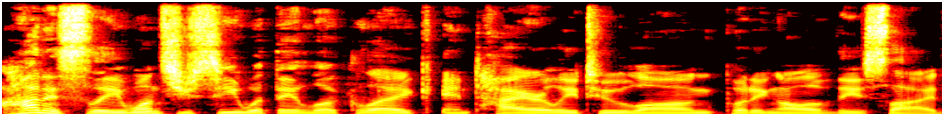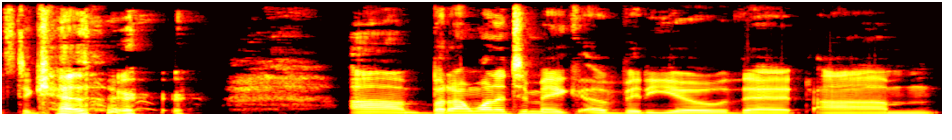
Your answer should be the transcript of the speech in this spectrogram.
honestly, once you see what they look like, entirely too long putting all of these slides together. um, but I wanted to make a video that um,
